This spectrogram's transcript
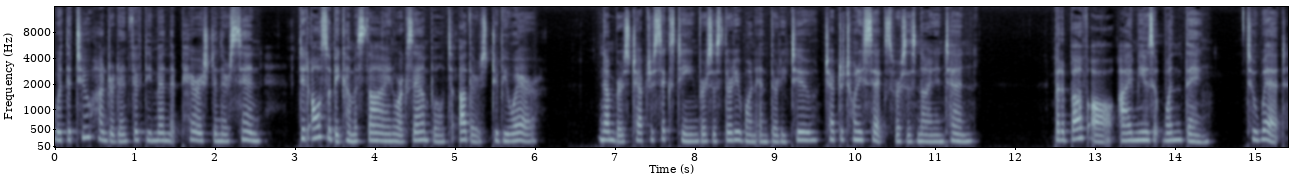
with the two hundred and fifty men that perished in their sin, did also become a sign or example to others to beware. Numbers chapter 16, verses 31 and 32, chapter 26, verses 9 and 10. But above all, I muse at one thing, to wit,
